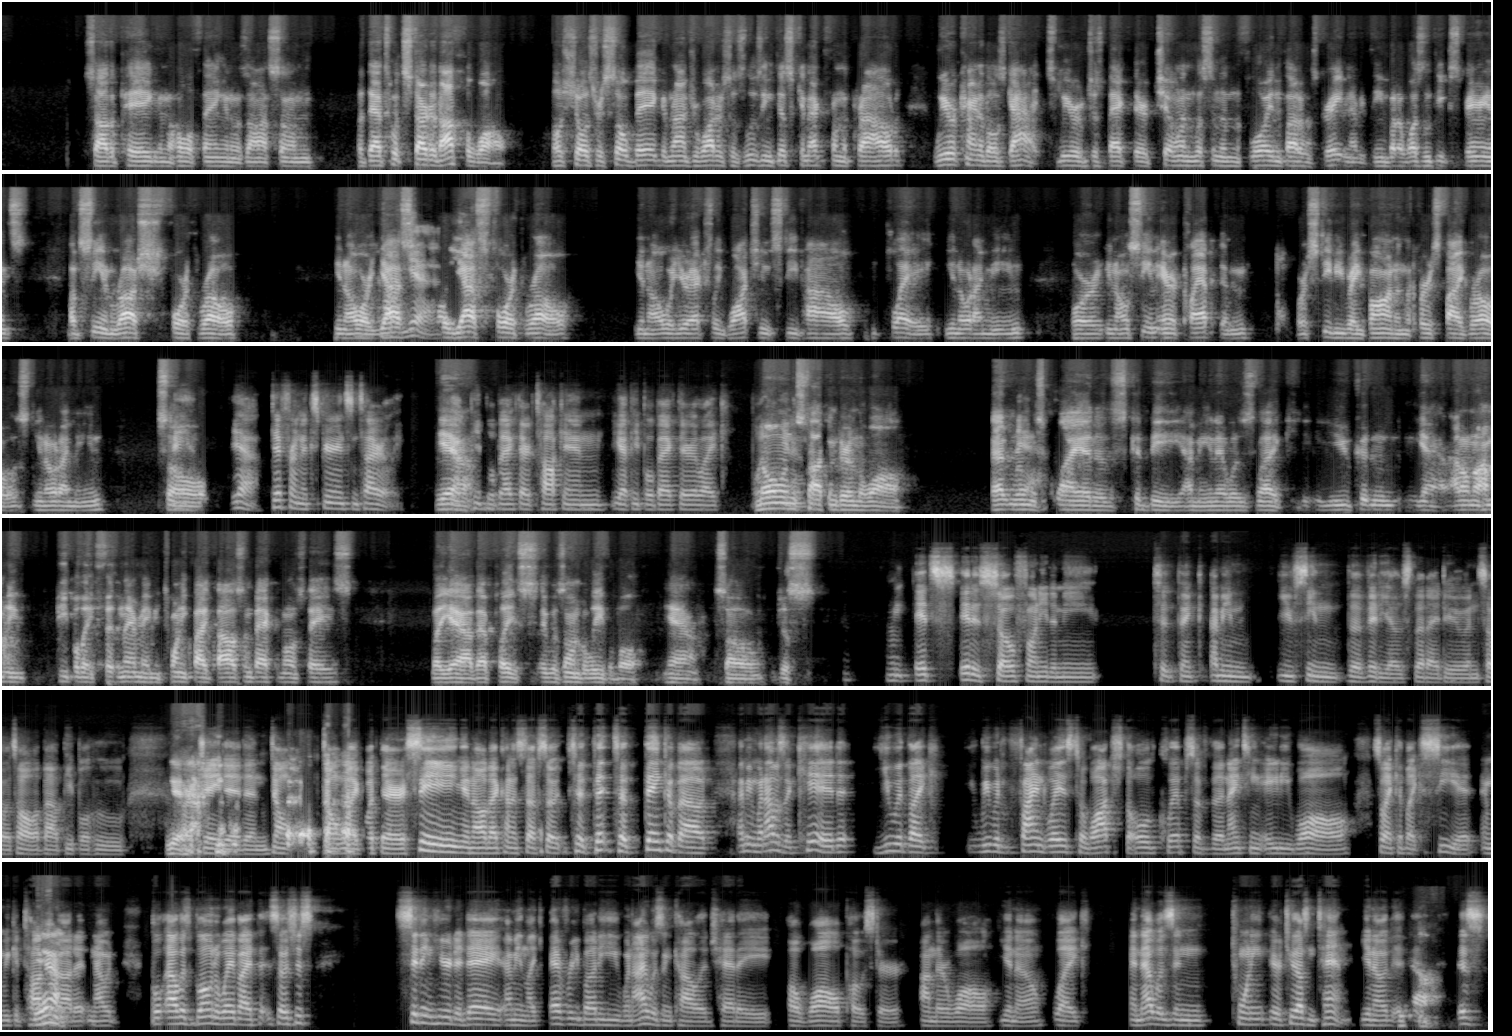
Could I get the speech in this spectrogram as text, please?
Saw the pig and the whole thing, and it was awesome. But that's what started off the wall. Those shows were so big, and Roger Waters was losing disconnect from the crowd. We were kind of those guys. We were just back there chilling, listening to Floyd, and thought it was great and everything. But it wasn't the experience of seeing Rush fourth row, you know, or yes, yeah. or yes, fourth row, you know, where you're actually watching Steve Howe play, you know what I mean? Or, you know, seeing Eric Clapton or Stevie Ray Vaughan in the first five rows, you know what I mean? So, Yeah, different experience entirely. Yeah, people back there talking. You got people back there like no one was talking during the wall. That room Yeah. was quiet as could be. I mean, it was like you couldn't, yeah, I don't know how many people they fit in there, maybe 25,000 back in those days. But yeah, that place, it was unbelievable. Yeah. So just, It's it is so funny to me to think. I mean, you've seen the videos that I do, and so it's all about people who yeah. are jaded and don't don't like what they're seeing and all that kind of stuff. So to th- to think about, I mean, when I was a kid, you would like we would find ways to watch the old clips of the 1980 wall so I could like see it and we could talk Yeah. about it. And I would, I was blown away by it. So it's just sitting here today. I mean, like everybody when I was in college had a a wall poster on their wall, you know, like, and that was in 20 or 2010. You know, it, Yeah. this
